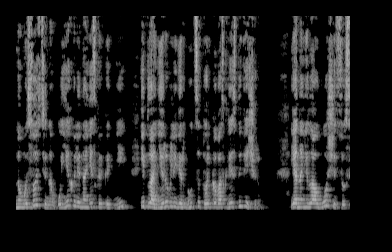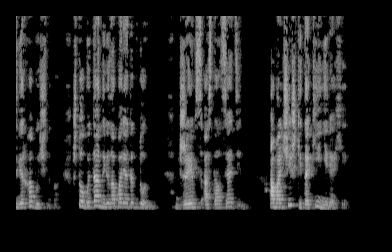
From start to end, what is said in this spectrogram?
Но мы с Остином уехали на несколько дней и планировали вернуться только воскресным вечером. Я наняла уборщицу сверхобычного, чтобы та навела порядок в доме. Джеймс остался один. А мальчишки такие неряхи.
